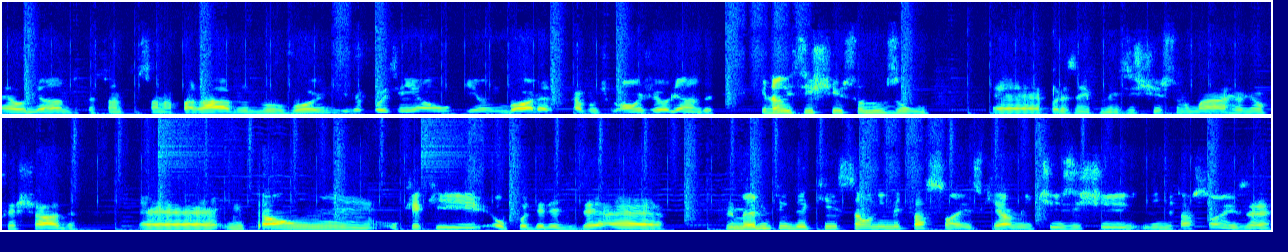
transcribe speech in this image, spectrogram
é, olhando, prestando atenção na palavra, no louvor, e depois iam, iam embora, ficavam de longe olhando. E não existe isso no Zoom. É, por exemplo, não existe isso numa reunião fechada. É, então, o que, que eu poderia dizer é, primeiro, entender que são limitações, que realmente existem limitações. É,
